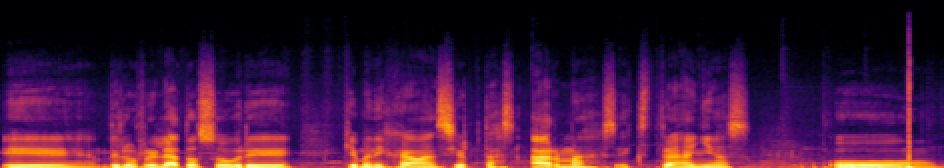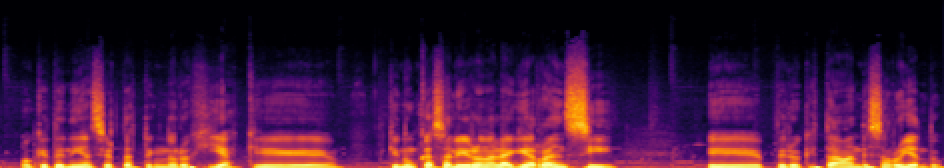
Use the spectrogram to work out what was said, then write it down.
eh, de los relatos sobre que manejaban ciertas armas extrañas o que tenían ciertas tecnologías que, que nunca salieron a la guerra en sí, eh, pero que estaban desarrollando.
